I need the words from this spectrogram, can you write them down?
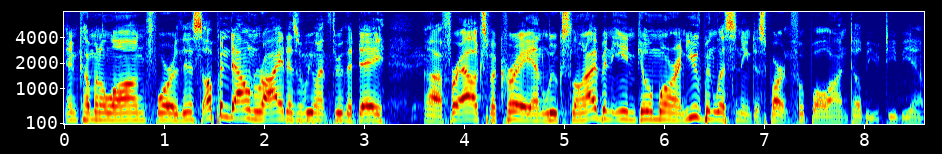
and coming along for this up and down ride as we went through the day. Uh, for Alex McCray and Luke Sloan, I've been Ian Gilmore, and you've been listening to Spartan Football on WDBM.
